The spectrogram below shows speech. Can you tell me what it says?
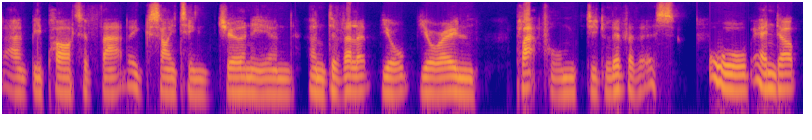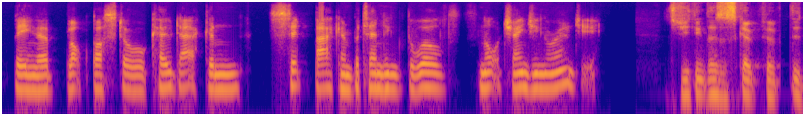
and be part of that exciting journey and and develop your your own platform to deliver this or end up being a blockbuster or kodak and sit back and pretending the world's not changing around you do you think there's a scope for the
